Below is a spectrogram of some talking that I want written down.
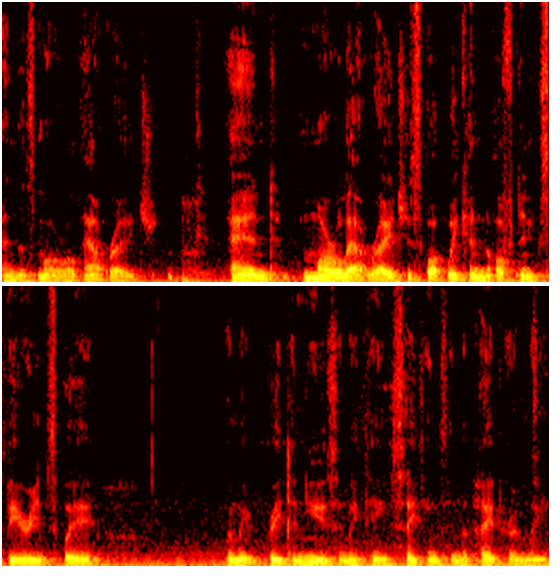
and there's moral outrage. And moral outrage is what we can often experience where when we read the news and we see things in the paper and we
